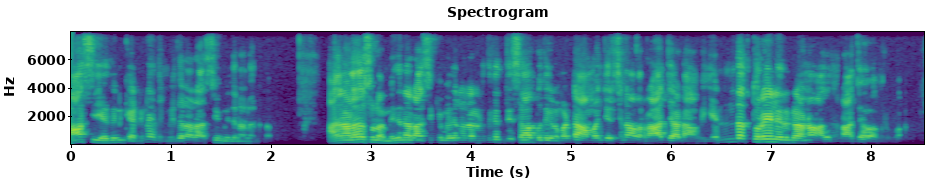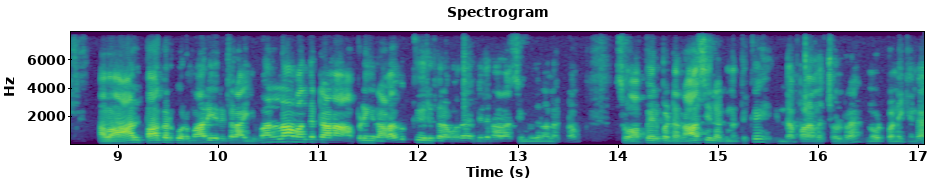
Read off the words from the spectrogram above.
ராசி எதுன்னு கேட்டீங்கன்னா இந்த மிதன ராசி மிதன லக்னம். அதனாலதான் சொல்லுவேன். மிதன ராசிக்கு மிதன லக்னத்துக்கு திசாபதிகள் மட்டும் அமைஞ்சிருச்சுன்னா அவர் ராஜாடா. அவன் எந்த துறையில் இருக்கிறானோ அது ராஜாவா வருவான். அவன் ஆள் பார்க்கறக்கு ஒரு மாதிரி இருக்கிறான் இவன்லாம் வந்துட்டானா அப்படிங்கிற அளவுக்கு இருக்கிறவங்க தான் மிதன ராசி மிதன லக்னம். ஸோ அப்பேற்பட்ட ராசி லக்னத்துக்கு இந்த பலனை சொல்றேன். நோட் பண்ணிக்கோங்க.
